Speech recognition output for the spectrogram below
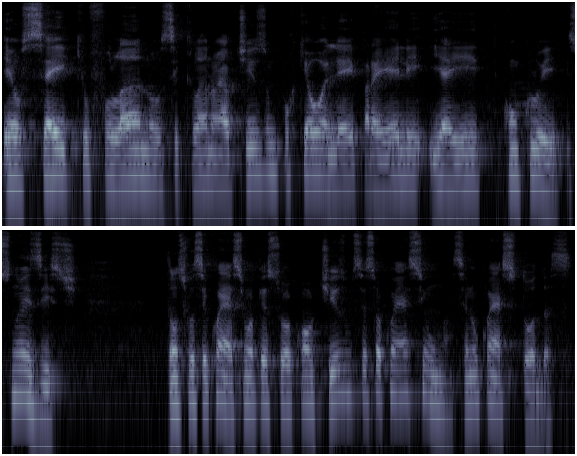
eu sei que o fulano, o ciclano é autismo porque eu olhei para ele e aí concluí. Isso não existe. Então, se você conhece uma pessoa com autismo, você só conhece uma, você não conhece todas.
